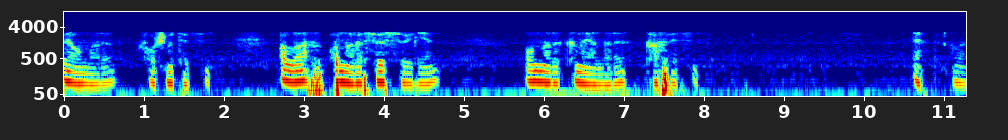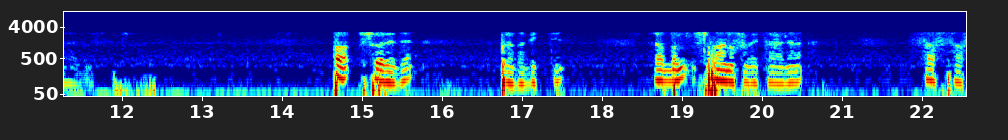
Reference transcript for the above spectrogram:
ve onları hoşnut etsin. Allah onlara söz söyleyen, onları kınayanları kahretsin. Evet, Allah razı olsun. O surede burada bitti. Rabbim Subhanahu ve Teala saf saf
